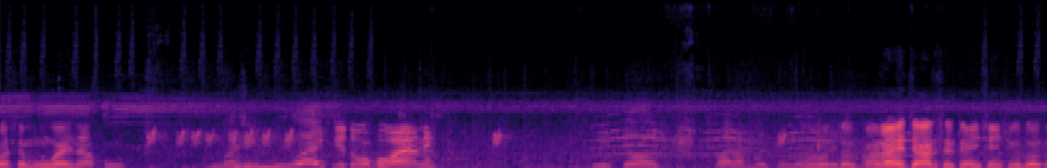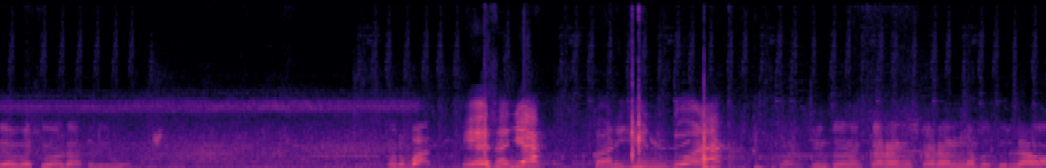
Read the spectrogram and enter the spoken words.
પછી મુવાઈ નાખું. પછી મુવાઈ? એ તો અબો આયા ને. એ તો બરાબર તો ઘણા ચાર છે ટેન્શન શું લો છે? એમાં શું અડાખડી હોય? થોડું બાત એ સંજય કણજીન દોણા? કણજીન દોણા કરણ કરણ ને બધું લાવો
